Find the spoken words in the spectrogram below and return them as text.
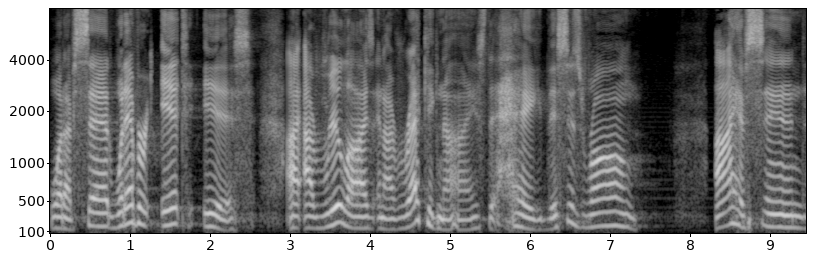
what I've said, whatever it is, I, I realize and I recognize that, hey, this is wrong. I have sinned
